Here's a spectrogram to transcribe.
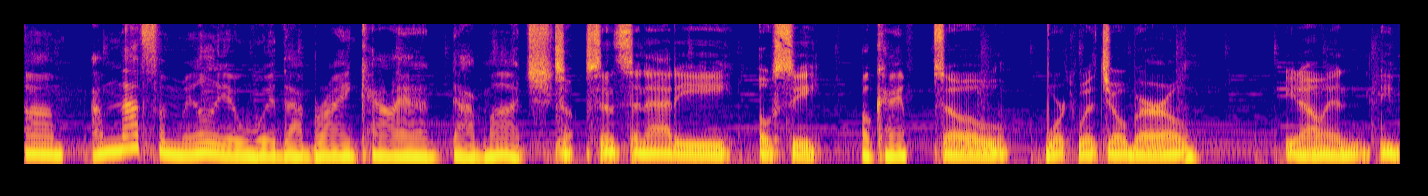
Um, I'm not familiar with that Brian Callahan that much. So Cincinnati OC. Okay, So worked with Joe Burrow, you know, and he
